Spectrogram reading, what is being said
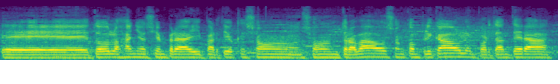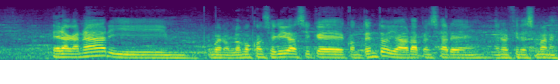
eh, todos los años siempre hay partidos que son, son trabados, son complicados, lo importante era, era ganar y bueno, lo hemos conseguido, así que contento y ahora pensar en, el fin de semana.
